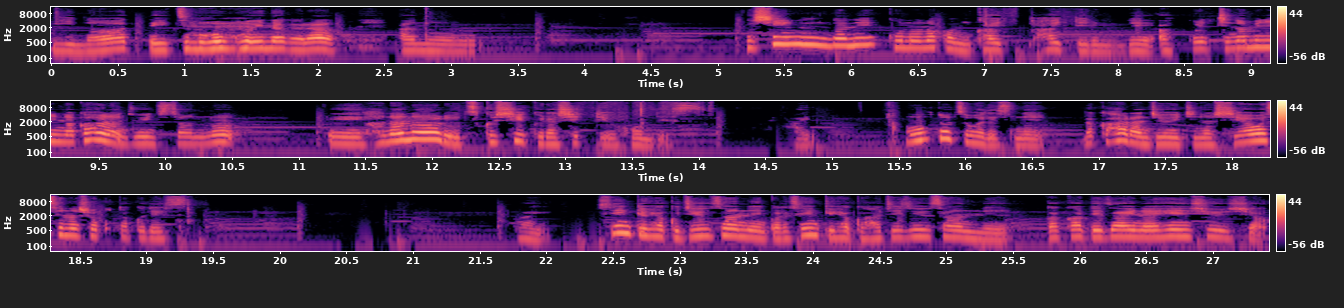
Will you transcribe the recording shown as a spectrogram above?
いいなーっていつも思いながら、あの、都心がね、この中に入っているので、あ、これちなみに中原淳一さんの、えー、花のある美しい暮らしっていう本です。はい。もう一つはですね、中原淳一の幸せな食卓です。はい。1913年から1983年、画家、デザイナー、編集者、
